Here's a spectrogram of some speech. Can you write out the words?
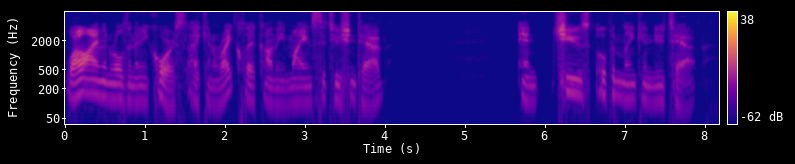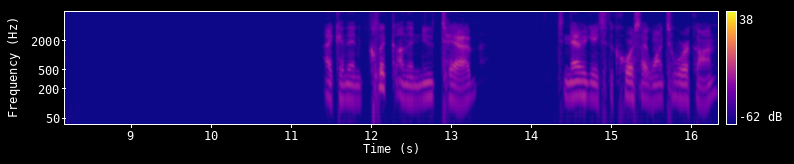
While I am enrolled in any course, I can right-click on the My Institution tab and choose Open Link in New tab. I can then click on the New tab to navigate to the course I want to work on.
